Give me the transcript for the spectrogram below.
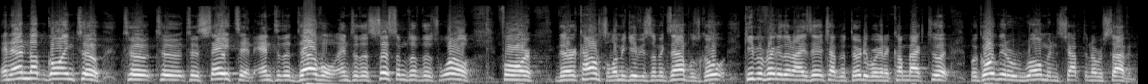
and end up going to, to, to, to Satan and to the devil and to the systems of this world for their counsel. Let me give you some examples. Go keep your finger there in Isaiah chapter 30. We're going to come back to it. But go with me to Romans chapter number 7.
